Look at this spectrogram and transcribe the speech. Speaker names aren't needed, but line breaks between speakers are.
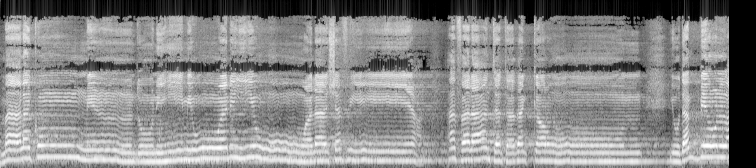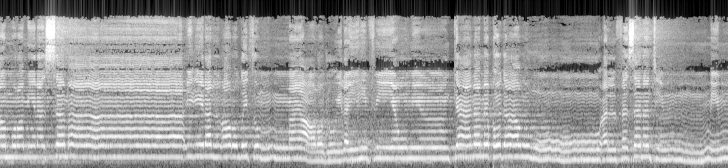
ما لكم من دونه من ولي ولا شفيع. أفلا تتذكرون؟ يدبر الأمر من السماء إلى الأرض ثم يعرج إليه في يوم كان مقداره ألف سنة مما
